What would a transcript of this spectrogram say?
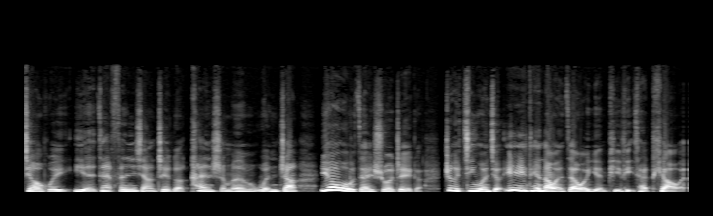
教会也在分享这个，看什么文章又在说这个，这个经文就一天到晚在我眼皮底下跳哎。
